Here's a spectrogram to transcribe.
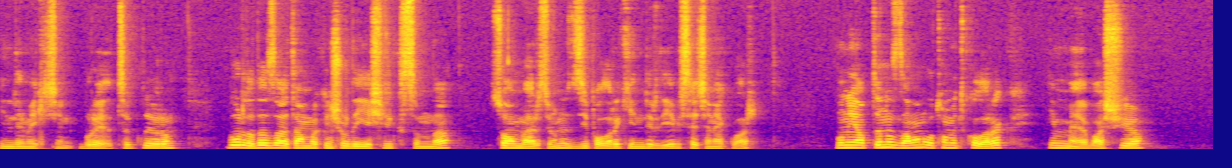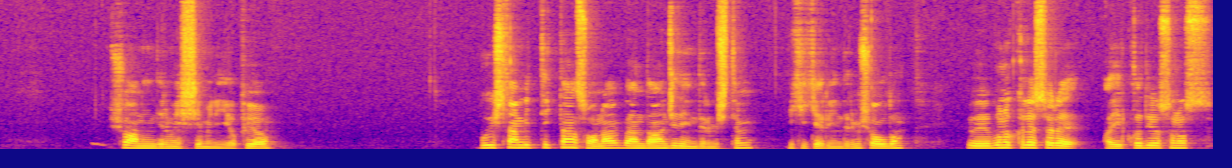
indirmek için buraya tıklıyorum. Burada da zaten bakın şurada yeşil kısımda son versiyonu zip olarak indir diye bir seçenek var. Bunu yaptığınız zaman otomatik olarak inmeye başlıyor. Şu an indirme işlemini yapıyor. Bu işlem bittikten sonra ben daha önce de indirmiştim. İki kere indirmiş oldum. Ee, Bunu klasöre ayıkla diyorsunuz.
